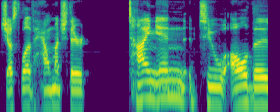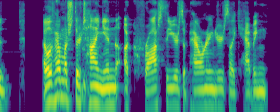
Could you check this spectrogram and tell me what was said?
just love how much they're tying in to all the. I love how much they're tying in across the years of Power Rangers, like having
